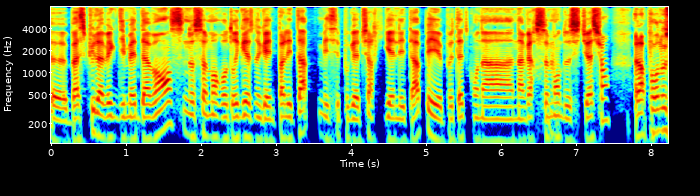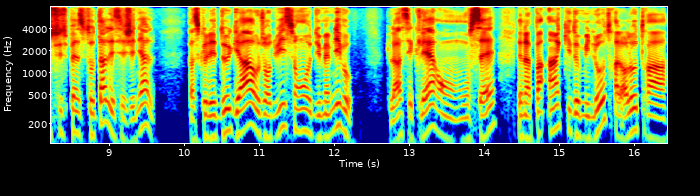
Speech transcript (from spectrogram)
euh, bascule avec 10 mètres d'avance, non seulement Rodriguez ne gagne pas l'étape, mais c'est Pogacar qui gagne l'étape et peut-être qu'on a un inversement de situation. Alors pour nous, suspense total et c'est génial parce que les deux gars aujourd'hui sont du même niveau. Là, c'est clair, on, on sait. Il n'y en a pas un qui domine l'autre. Alors l'autre a.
